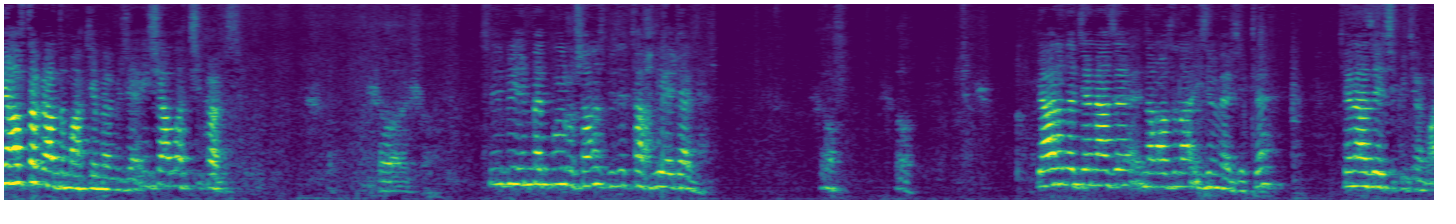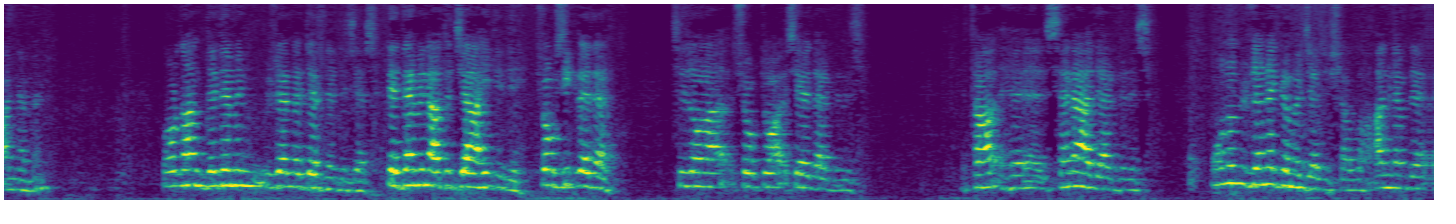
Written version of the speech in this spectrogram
Bir hafta kaldı mahkememize. İnşallah çıkarız. İnşallah inşallah. Siz bir himmet buyurursanız bizi tahliye ederler. İnşallah. İnşallah. Yarın da cenaze namazına izin verecekler. Cenazeye çıkacağım annemin. Oradan dedemin üzerine defnedeceğiz. Dedemin adı Cahit idi. Çok zikreder. Siz ona çok dua şey ederdiniz. Ta, e, sena ederdiniz. Onun üzerine gömeceğiz inşallah. Annem de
